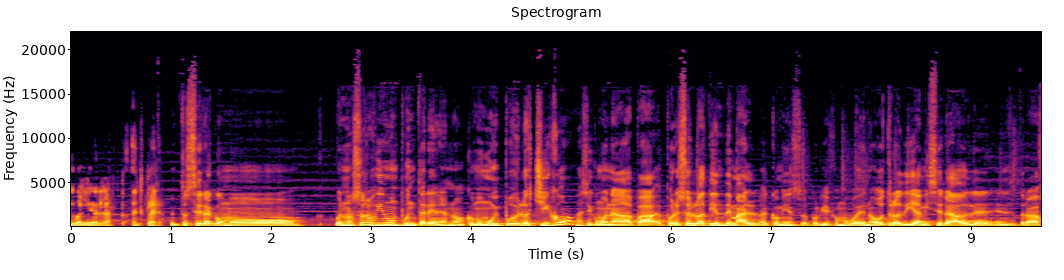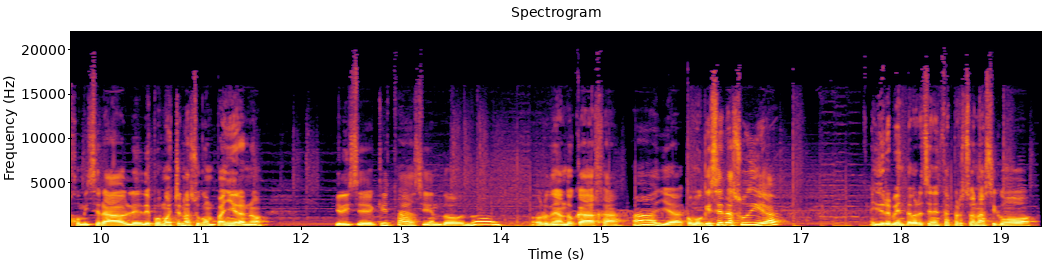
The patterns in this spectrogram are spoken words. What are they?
igual era Claro. Entonces era como. Bueno, nosotros vivimos en Punta Arenas, ¿no? Como muy pueblo chico, así como nada. Por eso lo atiende mal al comienzo, porque es como, bueno, otro día miserable, en ese trabajo miserable. Después muestran a su compañera, ¿no? Y él dice, ¿qué estás haciendo? No, ordenando caja. Ah, ya. Como que ese era su día. Y de repente aparecen estas personas así como.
